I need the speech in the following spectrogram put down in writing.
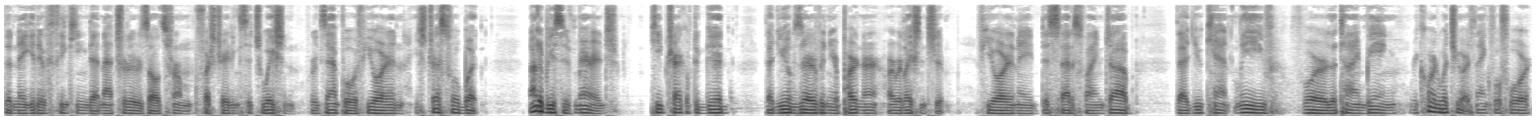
the negative thinking that naturally results from frustrating situation. For example, if you are in a stressful but not abusive marriage, keep track of the good that you observe in your partner or relationship. If you are in a dissatisfying job that you can't leave for the time being, record what you are thankful for.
